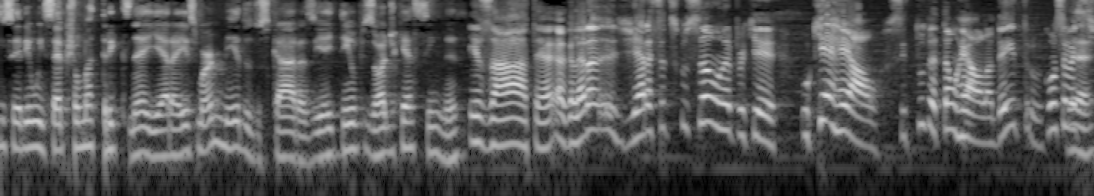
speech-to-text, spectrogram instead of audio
seria um Inception Matrix, né? E era esse o maior medo dos caras. E aí tem um episódio que é assim, né? Exato. É, a galera gera essa discussão, né? Porque o que é real? Se tudo é tão real lá dentro, como você vai é.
